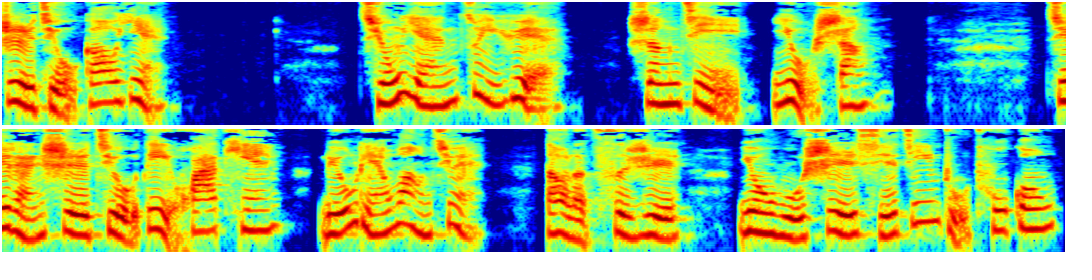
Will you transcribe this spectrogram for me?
置酒高宴，穷言醉月，生计又伤。居然是九地花天，流连忘倦。到了次日，用武士携金主出宫，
